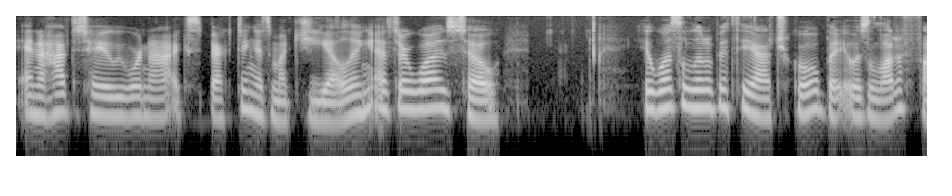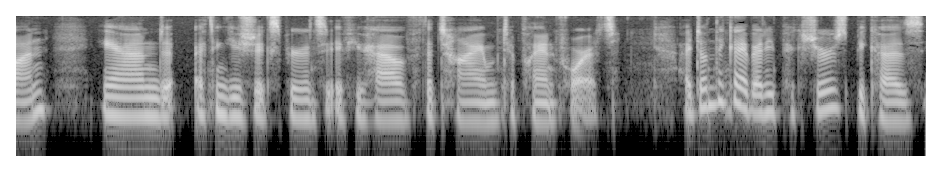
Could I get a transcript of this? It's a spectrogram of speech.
And I have to tell you, we were not expecting as much yelling as there was. So it was a little bit theatrical, but it was a lot of fun. And I think you should experience it if you have the time to plan for it. I don't think I have any pictures because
